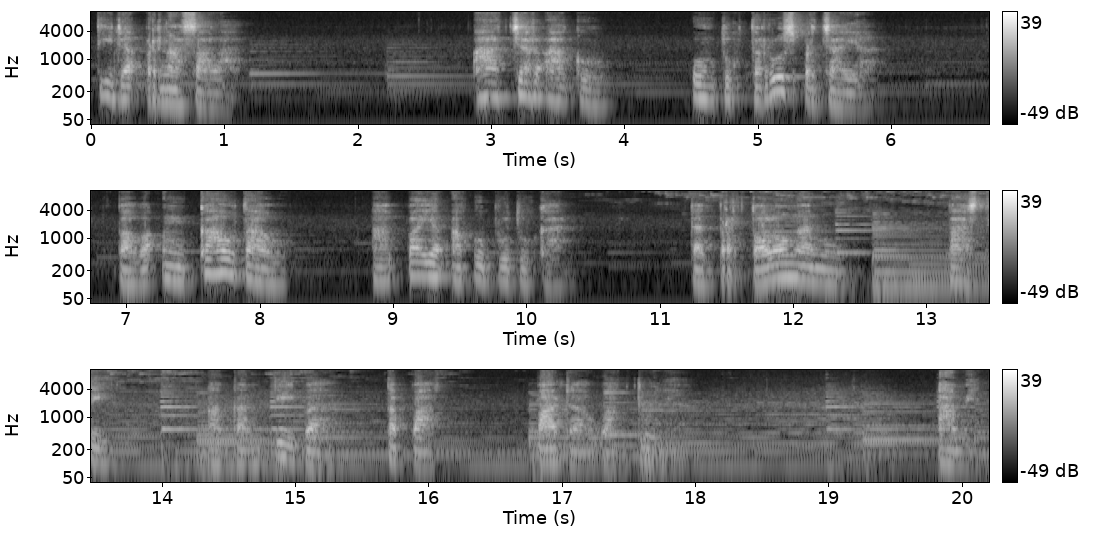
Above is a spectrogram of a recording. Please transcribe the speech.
tidak pernah salah. Ajar aku untuk terus percaya bahwa engkau tahu apa yang aku butuhkan dan pertolonganmu pasti akan tiba tepat pada waktunya. Amin.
